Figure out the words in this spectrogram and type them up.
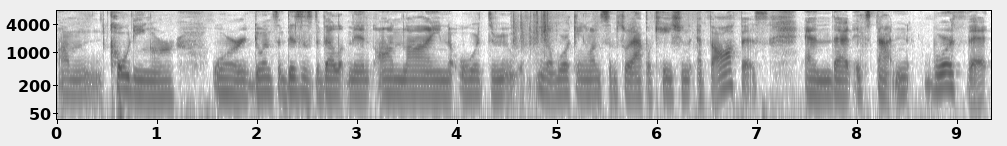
um, coding or or doing some business development online or through you know working on some sort of application at the office and that it's not worth it.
